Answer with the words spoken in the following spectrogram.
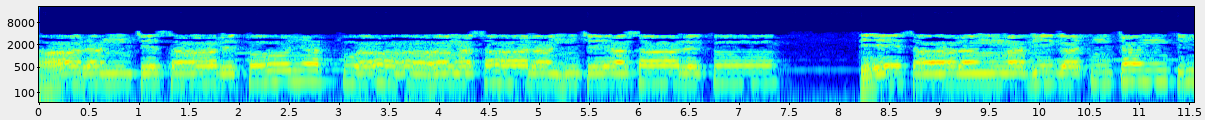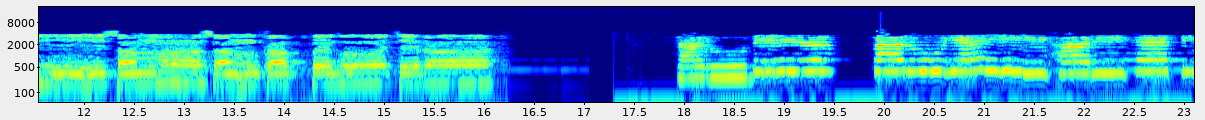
සාරංච සාරතෝ ඤත්වා අසාරංච අසාරතෝ තේ සාරං අධිගච්ඡanti සම්මා සංකප්ප ගෝචරා සරුදේ සරුයයි හරි හැටි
